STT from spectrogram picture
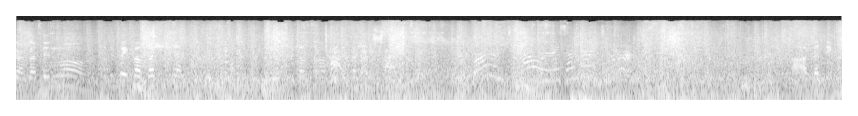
Kagatin mo. Ano ba ibabash yan? Ito ang mga binabash. Bottom tower is under attack. Nakagating mo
